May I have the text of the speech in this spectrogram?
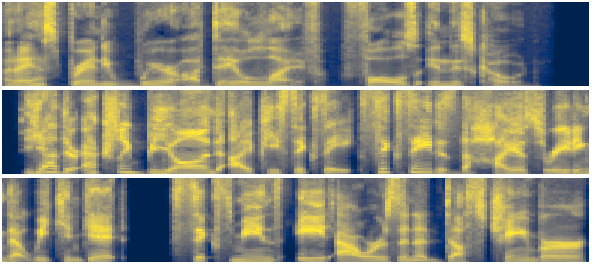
And I asked Brandy where Audeo Life falls in this code. Yeah, they're actually beyond IP68. 68 is the highest rating that we can get. Six means eight hours in a dust chamber,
